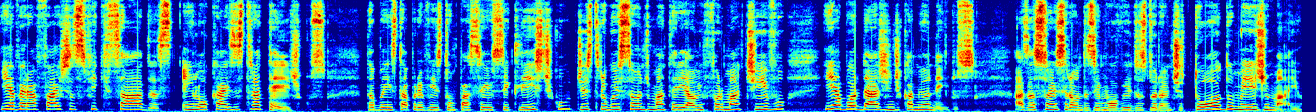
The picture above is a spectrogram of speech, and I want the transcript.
e haverá faixas fixadas em locais estratégicos. Também está previsto um passeio ciclístico, distribuição de material informativo e abordagem de caminhoneiros. As ações serão desenvolvidas durante todo o mês de maio.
